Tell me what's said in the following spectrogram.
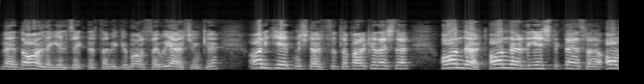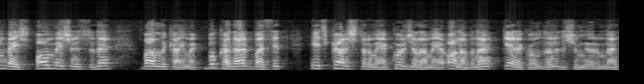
ve Dohol de gelecektir tabii ki. Borsa uyar çünkü. 12.74 stop arkadaşlar. 14. 14'ü geçtikten sonra 15. 15'in üstü de ballı kaymak. Bu kadar basit. Hiç karıştırmaya, kurcalamaya ona buna gerek olduğunu düşünmüyorum ben.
